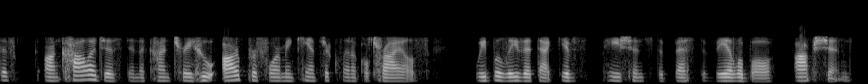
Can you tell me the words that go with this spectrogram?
the oncologists in the country who are performing cancer clinical trials. We believe that that gives patients the best available options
